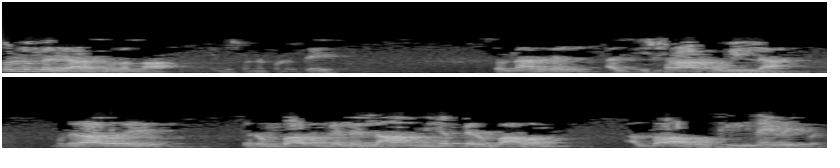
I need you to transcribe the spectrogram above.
சொல்லுங்கள் யார சூழல்லா என்று சொன்ன பொழுது சொன்னார்கள் அல் இஷ்ராகுவில்லா முதலாவது பெரும் பாவங்கள் எல்லாம் மிக பெரும் பாவம் அல்லாஹுக்கு இணை வைப்பது.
